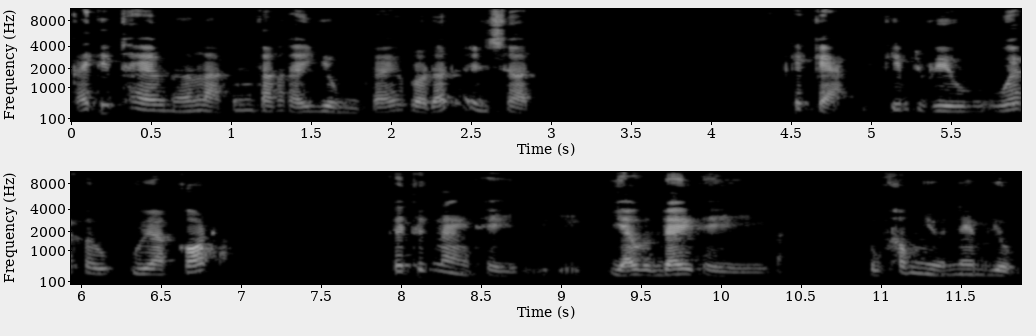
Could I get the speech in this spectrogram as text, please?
Cái tiếp theo nữa là chúng ta có thể dùng cái product insert cái card để kiếm review web QR code cái thứ này thì dạo gần đây thì cũng không nhiều anh em dùng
